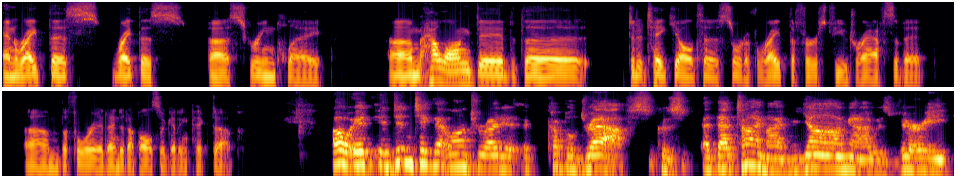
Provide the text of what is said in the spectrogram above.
and write this write this uh, screenplay. Um, how long did the did it take y'all to sort of write the first few drafts of it um, before it ended up also getting picked up? Oh, it, it didn't take that long to write a, a couple drafts because at that time I'm young and I was very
